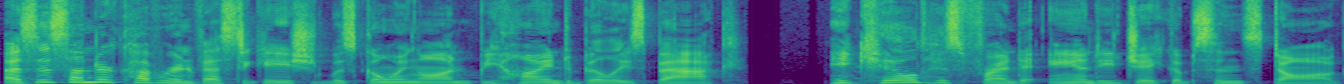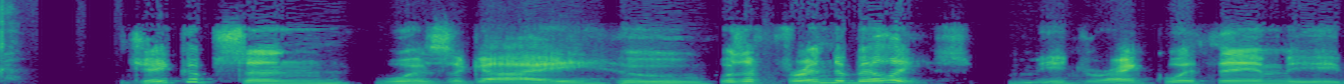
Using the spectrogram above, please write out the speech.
As this undercover investigation was going on behind Billy's back, he killed his friend Andy Jacobson's dog. Jacobson was a guy who was a friend of Billy's he drank with him he,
